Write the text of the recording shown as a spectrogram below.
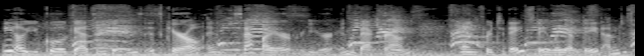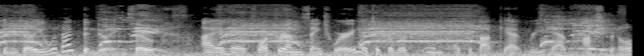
Hey, all you cool cats and kittens, it's Carole and Sapphire here in the background. And for today's daily update, I'm just going to tell you what I've been doing. So I have walked around the sanctuary. I took a look in at the Bobcat Rehab Hospital.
